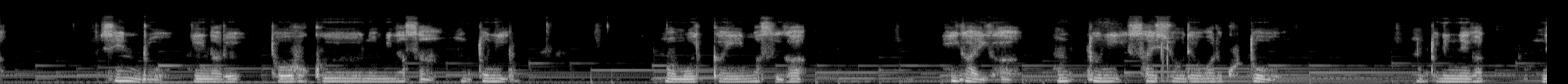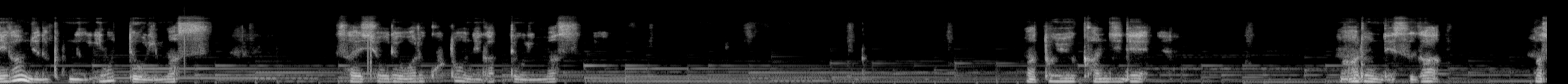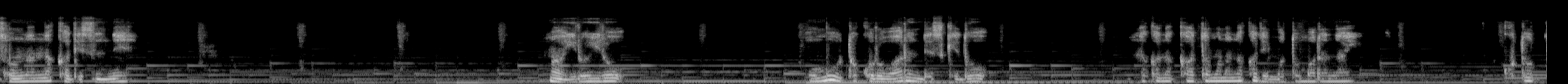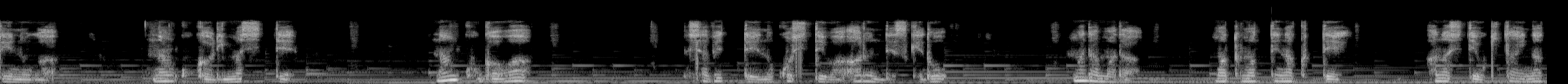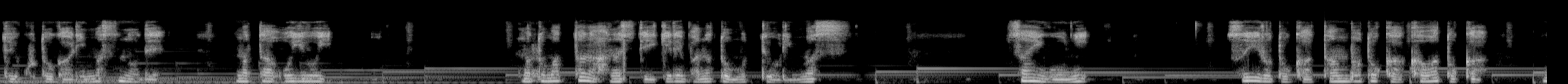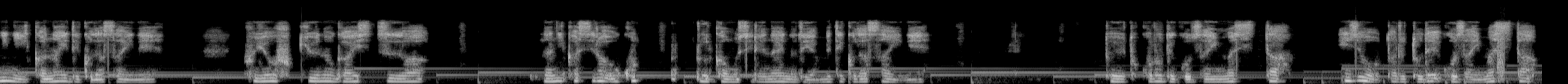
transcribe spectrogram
進路になる東北の皆さん、本当に、まあもう一回言いますが、被害が本当に最小で終わることを、本当に願、願うんじゃなくて祈っております。最小で終わることを願っております。まあという感じで、まああるんですが、まあそんな中ですね、まあいろいろ思うところはあるんですけど、なかなか頭の中でまとまらないことっていうのが何個かありまして、何個かは喋って残してはあるんですけど、まだまだまとまってなくて話しておきたいなということがありますので、またおいおいまとまったら話していければなと思っております。最後に、水路とか田んぼとか川とか見に行かないでくださいね。不要不急の外出は何かしら起こるかもしれないのでやめてくださいね。というところでございました。以上、タルトでございました。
